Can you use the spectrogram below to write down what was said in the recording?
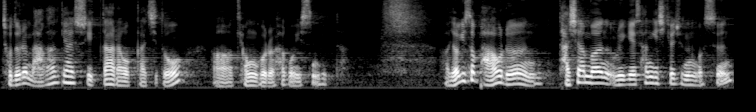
저들을 망하게 할 수 있다라고까지도 어, 경고를 하고 있습니다. 여기서 바울은 다시 한번 우리에게 상기시켜 주는 것은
